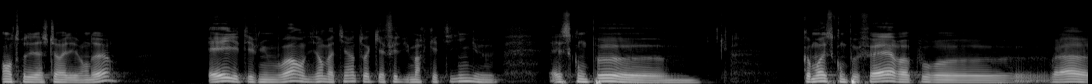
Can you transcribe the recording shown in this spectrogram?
entre des acheteurs et des vendeurs. Et il était venu me voir en disant bah tiens, toi qui as fait du marketing, euh, est-ce qu'on peut euh, comment est-ce qu'on peut faire pour voilà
